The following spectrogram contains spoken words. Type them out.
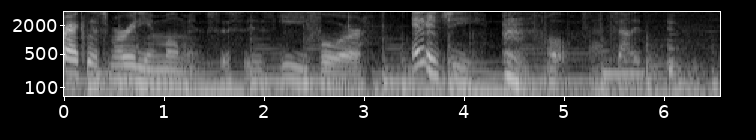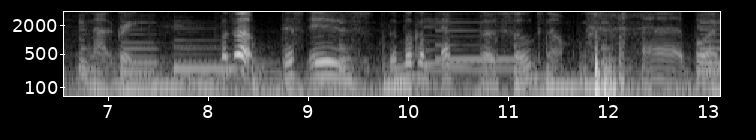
Miraculous Meridian Moments. This is E for energy. oh, that sounded not great. What's up? This is the book of episodes. No, boy,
